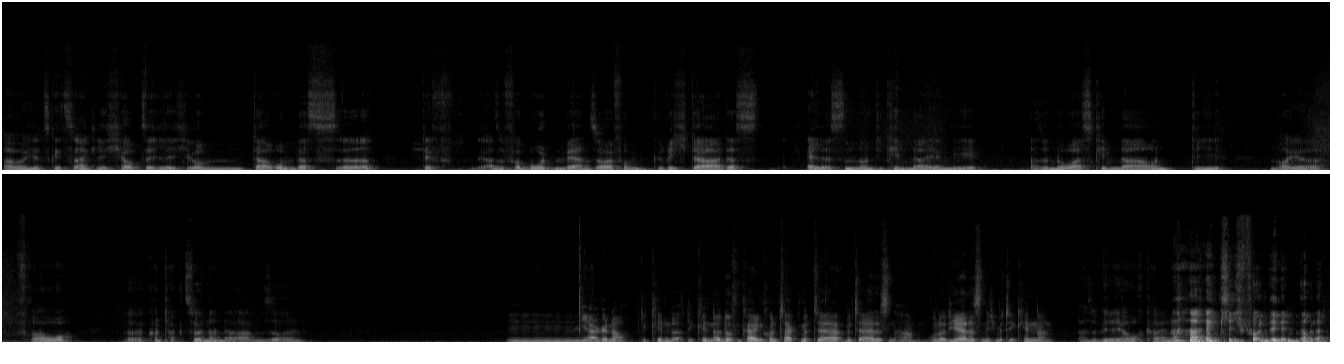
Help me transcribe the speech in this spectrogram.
Aber jetzt geht es eigentlich hauptsächlich um darum, dass äh, der, also verboten werden soll vom Richter, dass Allison und die Kinder irgendwie, also Noahs Kinder und die neue Frau äh, Kontakt zueinander haben sollen. Mm, ja, genau, die Kinder. Die Kinder dürfen keinen Kontakt mit der, mit der Allison haben. Oder die Allison nicht mit den Kindern. Also will ja auch keiner eigentlich von denen, oder?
